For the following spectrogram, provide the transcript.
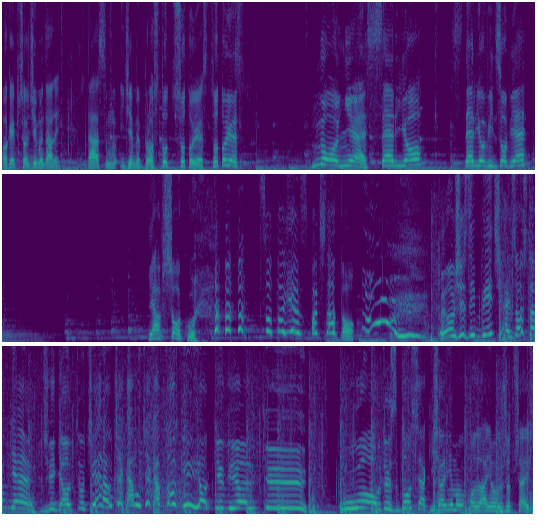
Okej, przechodzimy dalej. Teraz idziemy prosto. Co to jest? Co to jest? No nie, serio? Serio, widzowie? Ja w szoku. Co to jest? Patrz na to. On się z nim bić? Ej, zostaw mnie! Dźwignia, uciera, uciekam, uciekam nogi! Jaki wielki! Wow, to jest boss jakiś, ale nie mogę, o, nie mogę przejść.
